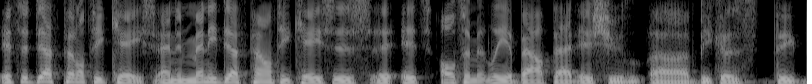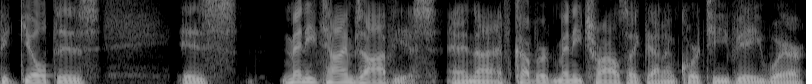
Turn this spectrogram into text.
It's a death penalty case, and in many death penalty cases, it's ultimately about that issue uh, because the, the guilt is is many times obvious. And I've covered many trials like that on Court TV where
